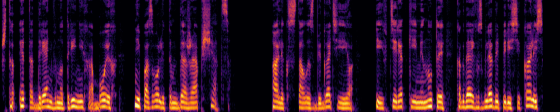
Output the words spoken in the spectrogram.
что эта дрянь внутри них обоих не позволит им даже общаться. Алекс стал избегать ее — и в те редкие минуты, когда их взгляды пересекались,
